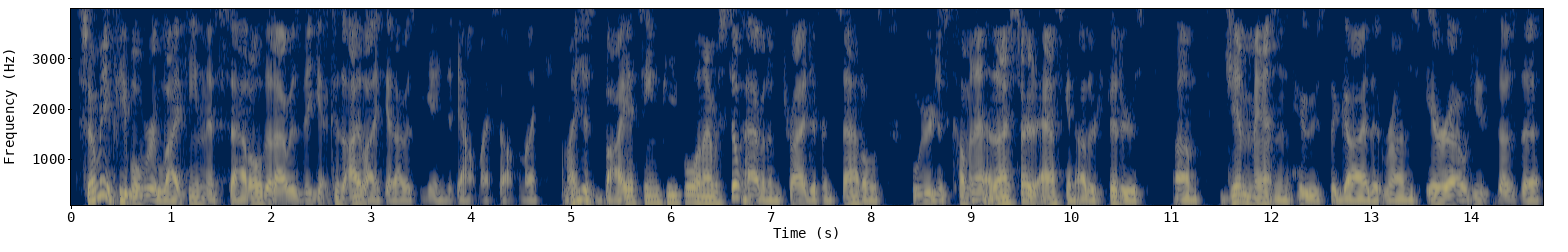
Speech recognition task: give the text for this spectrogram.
so many people were liking this saddle that I was beginning, because I like it, I was beginning to doubt myself. I'm like, am I just biasing people? And I was still having them try different saddles. we were just coming out, and I started asking other fitters. Um, Jim Manton, who's the guy that runs Aero, he does the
